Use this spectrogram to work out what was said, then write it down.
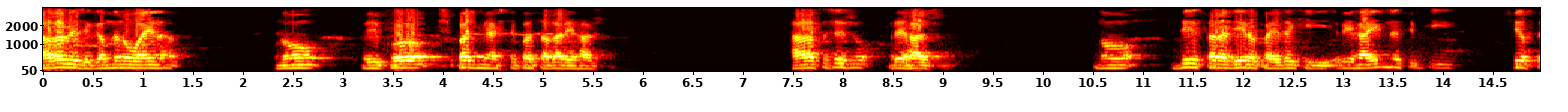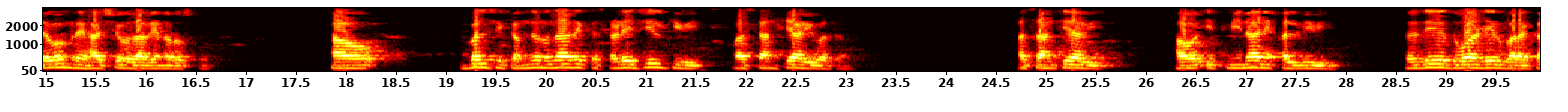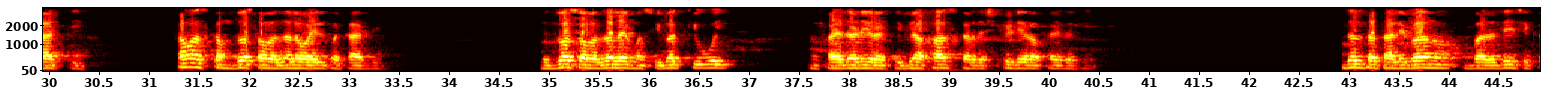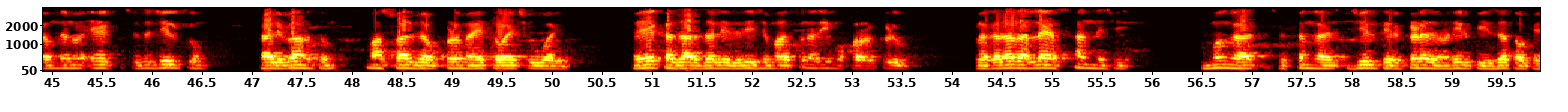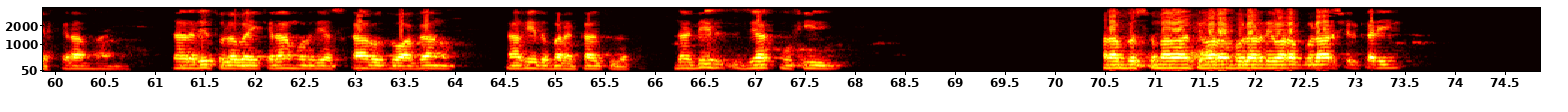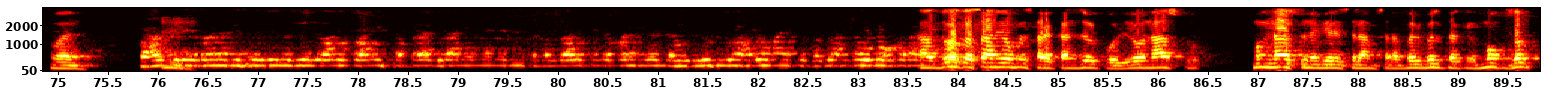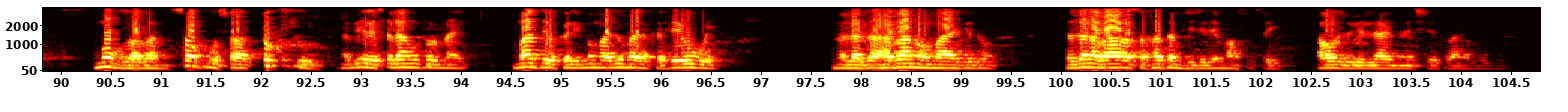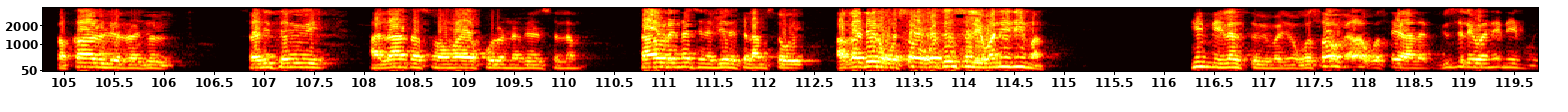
هغه به چې کمنو وایله نو وی په شپږ میاشتې پس هغه رها شو هغه څه شو رها شو نو دې سره ډیره فائدہ کیږي رهایی نصیب کیږي شیخ ته هم رها شو دا غنه رسو او بل چې کمدنو دا دی که سړی جیل کې وي په اسانتیا وي ورته اسانتیا وي او اطمینان قلبي وي د دې دعا ډېر برکات دي کم از کم دو سوه ځله ویل پکار دي د دو سوه ځله مصیبت کې ووایي نو فایده ډېره کوي بیا خاص کر د شپې ډېره فایده کوي دلته طالبانو بعد دې چې کمندنو یک چې د جیل کوم طالبانو ته ما سوال جواب کړم آی ته وای چې وای یک هزار ځلې د دې جماعتونو دې مقرر کړو لکه دا د الله احسان دی چې مونږه چې څنګه جیل تیر کړی دی ډېر په عزت او په احترام باندې دا د دې طلبه کرام او د اسکارو دعاګانو هغې د برکاتو ده دا ډېر زیات مفید رب السماوات ورب الارض ورب العرش الكريم وای وعن سليمان بن سعيد رضي الله عنه قال استقبل جيران من النبي صلى الله عليه وسلم ولم ينته جلوس واحد وما يستقبل وحده مغفرا دو کسان یو بل سره کنزل کول یو ناستو موږ ناستو نبی رسول سلام سره بل بل تک مغضب مغضبا سب غصه تکتو نبی رسول سلام فرمایي ما ته کلمه معلومه ده کده وي نو لذهبان او ما یجدو ددن باغ ختم چې دې محسوسي اعوذ بالله من الشیطان الرجیم فقال للرجل سړی ته وی الا تسمع ما یقول النبي صلی الله علیه وسلم تا ورنه چې نبی رسول الله سوی هغه ډیر غوسه او غوسه سلی ونی نیمه هم ملستوی بجو غوسه او غوسه حالت یسلی ونی نیمه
